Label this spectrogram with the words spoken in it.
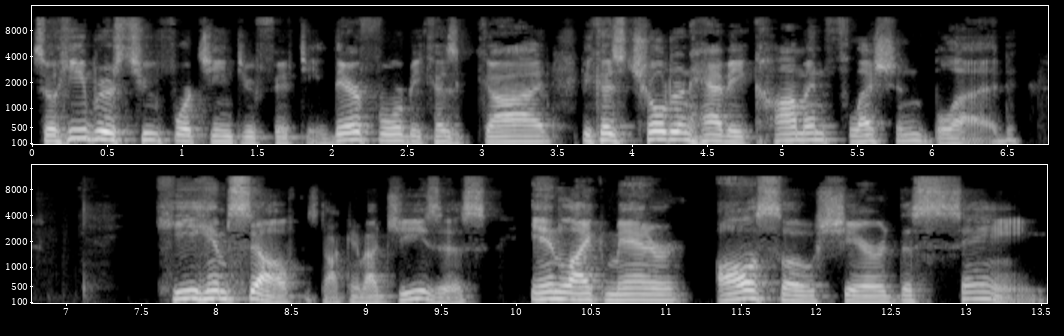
So Hebrews 2, 14 through 15. Therefore, because God, because children have a common flesh and blood, he himself is talking about Jesus, in like manner also shared the same.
